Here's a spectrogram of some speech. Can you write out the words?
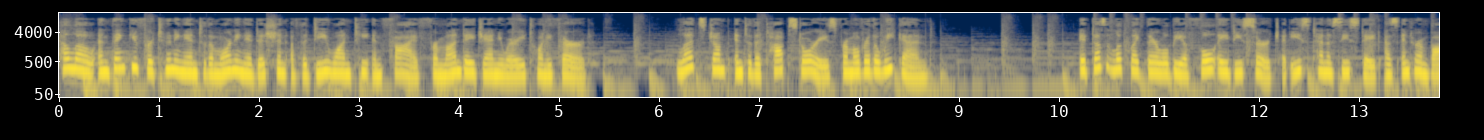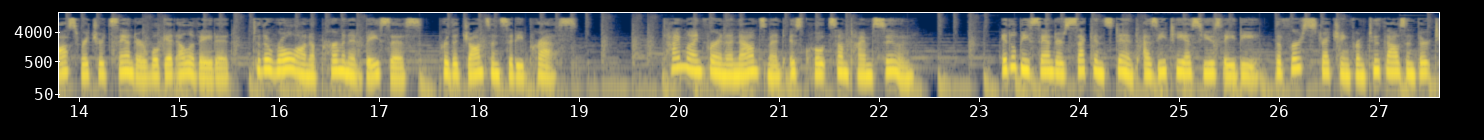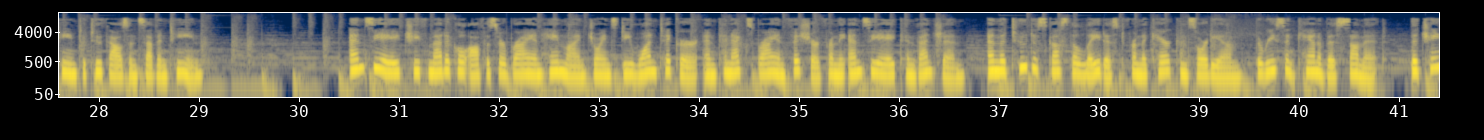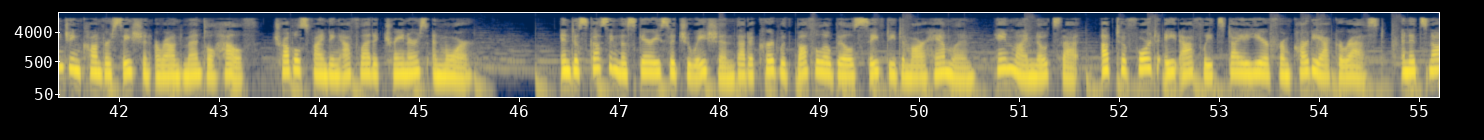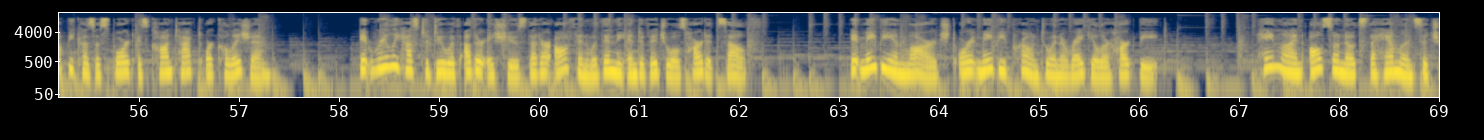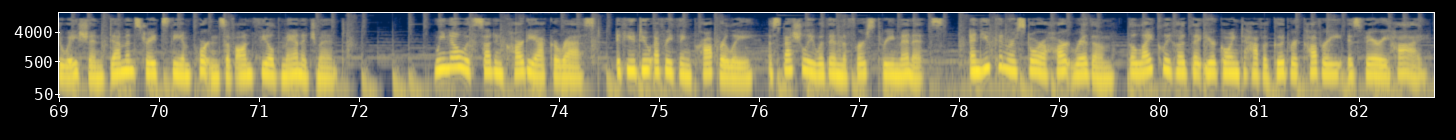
Hello and thank you for tuning in to the morning edition of the D1T and 5 for Monday, January 23rd. Let's jump into the top stories from over the weekend. It doesn't look like there will be a full AD search at East Tennessee State as interim boss Richard Sander will get elevated to the role on a permanent basis, per the Johnson City Press. Timeline for an announcement is quote sometime soon. It'll be Sander's second stint as ETSU's AD, the first stretching from 2013 to 2017, NCAA Chief Medical Officer Brian Hainline joins D1 Ticker and connects Brian Fisher from the NCAA convention, and the two discuss the latest from the CARE Consortium, the recent Cannabis Summit, the changing conversation around mental health, troubles finding athletic trainers and more. In discussing the scary situation that occurred with Buffalo Bills safety Damar Hamlin, Hainline notes that, up to 4 to 8 athletes die a year from cardiac arrest, and it's not because a sport is contact or collision, it really has to do with other issues that are often within the individual's heart itself. It may be enlarged or it may be prone to an irregular heartbeat. Hainline also notes the Hamlin situation demonstrates the importance of on-field management. We know with sudden cardiac arrest, if you do everything properly, especially within the first three minutes, and you can restore a heart rhythm, the likelihood that you're going to have a good recovery is very high.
